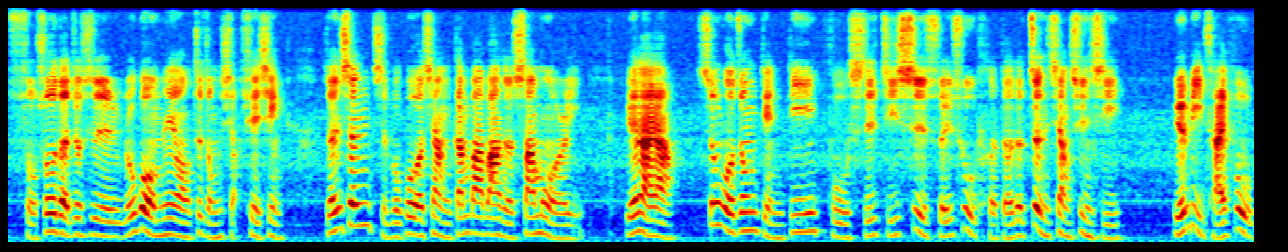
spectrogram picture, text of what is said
所说的就是，如果没有这种小确幸。人生只不过像干巴巴的沙漠而已。原来啊，生活中点滴腐蚀即是、随处可得的正向讯息，远比财富、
